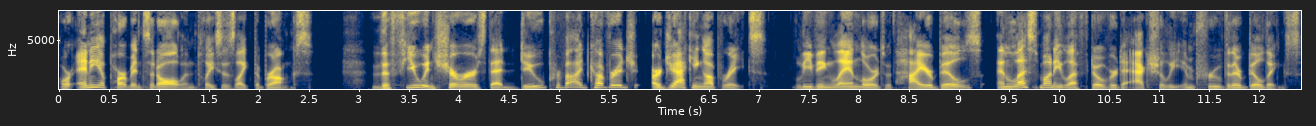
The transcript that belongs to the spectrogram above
or any apartments at all in places like the Bronx. The few insurers that do provide coverage are jacking up rates, leaving landlords with higher bills and less money left over to actually improve their buildings.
